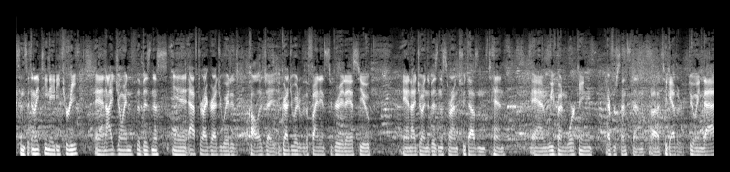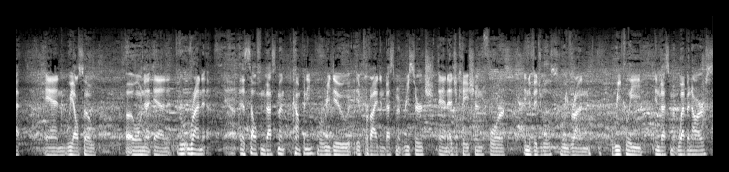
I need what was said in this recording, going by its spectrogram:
Since 1983 and I joined the business in, after I graduated college. I graduated with a finance degree at ASU, and I joined the business around 2010. And we've been working ever since then uh, together doing that. And we also own and run a self investment company where we do provide investment research and education for individuals. We run weekly investment webinars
